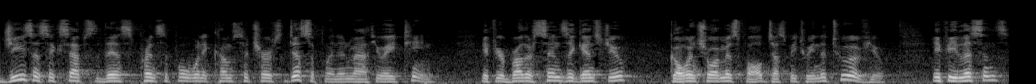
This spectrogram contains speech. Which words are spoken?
Jesus accepts this principle when it comes to church discipline in Matthew 18. If your brother sins against you, go and show him his fault just between the two of you. If he listens,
